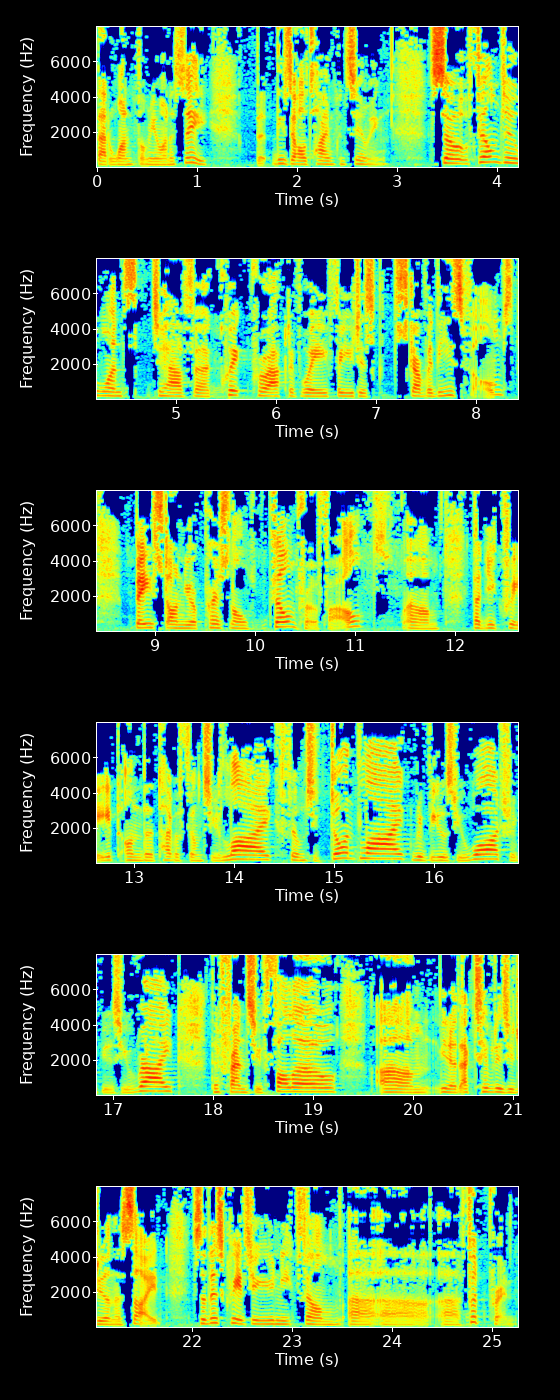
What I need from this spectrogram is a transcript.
that one film you want to see these are all time consuming. So FilmDoo wants to have a quick, proactive way for you to discover these films based on your personal film profile um, that you create on the type of films you like, films you don't like, reviews you watch, reviews you write, the friends you follow, um, you know, the activities you do on the site. So this creates your unique film uh, uh, uh, footprint.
